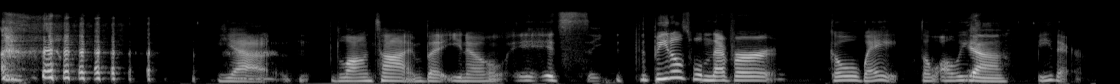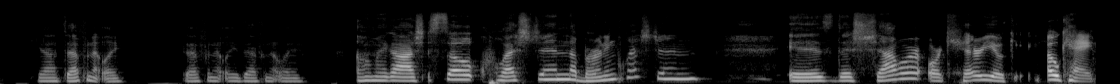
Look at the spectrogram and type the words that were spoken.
yeah long time but you know it's the beatles will never go away they'll always yeah, be there yeah, definitely. Definitely, definitely. Oh my gosh. So, question the burning question is this shower or karaoke? okay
